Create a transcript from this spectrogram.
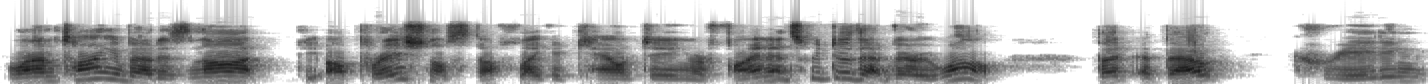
What I'm talking about is not the operational stuff like accounting or finance, we do that very well, but about creating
